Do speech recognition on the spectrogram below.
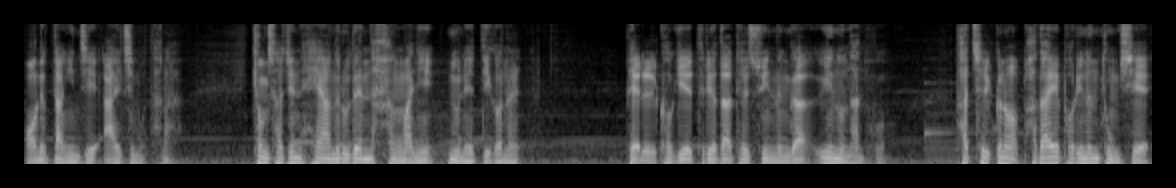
어느 땅인지 알지 못하나 경사진 해안으로 된 항만이 눈에 띄거늘 배를 거기에 들여다 댈 수 있는가 의논한 후 닻을 끊어 바다에 버리는 동시에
